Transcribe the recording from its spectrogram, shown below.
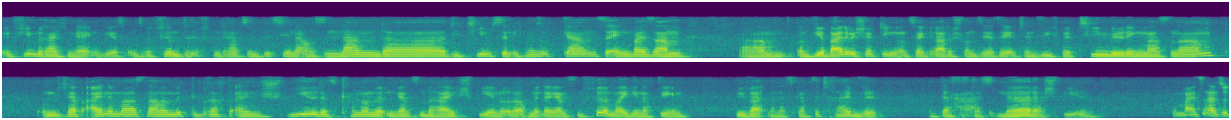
in vielen Bereichen merken wir es. Unsere Firmen driften gerade so ein bisschen auseinander. Die Teams sind nicht mehr so ganz eng beisammen. Ähm, und wir beide beschäftigen uns ja gerade schon sehr, sehr intensiv mit Teambuilding-Maßnahmen. Und ich habe eine Maßnahme mitgebracht, ein Spiel, das kann man mit einem ganzen Bereich spielen oder auch mit einer ganzen Firma, je nachdem, wie weit man das Ganze treiben will. Und das ist das Mörderspiel. Du meinst also,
